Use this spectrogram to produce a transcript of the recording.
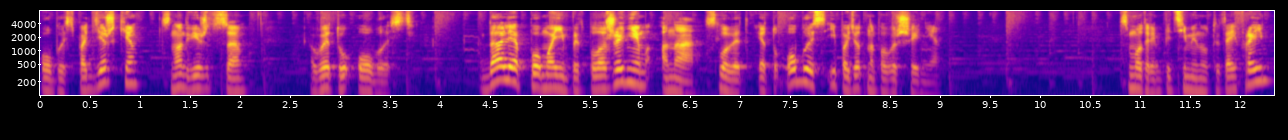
область поддержки. Цена движется в эту область. Далее, по моим предположениям, она словит эту область и пойдет на повышение. Смотрим 5 минуты тайфрейм.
